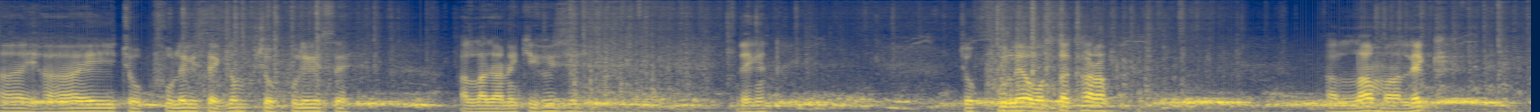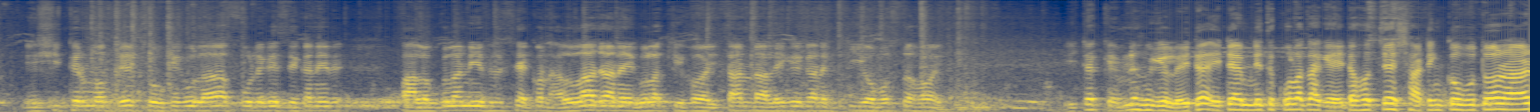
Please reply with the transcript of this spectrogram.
হাই হাই চোখ ফুলে গেছে, একদম চোখ ফুলে গেছে। আল্লাহ জানে কি হয়েছে। দেখেন, চোখ ফুলে অবস্থা খারাপ। আল্লাহ মালিক, এই শীতের মধ্যে চৌকিগুলা ফুলে গেছে এখানে পালকগুলা নিয়ে ফেলছে। এখন আল্লাহ জানে এগুলা কি হয় ঠান্ডা লেগে এখানে কি অবস্থা হয়। এটা কেমনে হয়ে গেল? এটা এটা এমনিতে কোলা থাকে। এটা হচ্ছে শাটিং কবুতর আর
